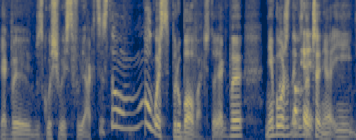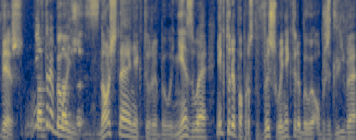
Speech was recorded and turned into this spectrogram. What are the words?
jakby zgłosiłeś swój akces, to mogłeś spróbować. To jakby nie było żadnego Okej. znaczenia. I wiesz, niektóre były dobrze. znośne, niektóre były niezłe, niektóre po prostu wyszły, niektóre były obrzydliwe.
